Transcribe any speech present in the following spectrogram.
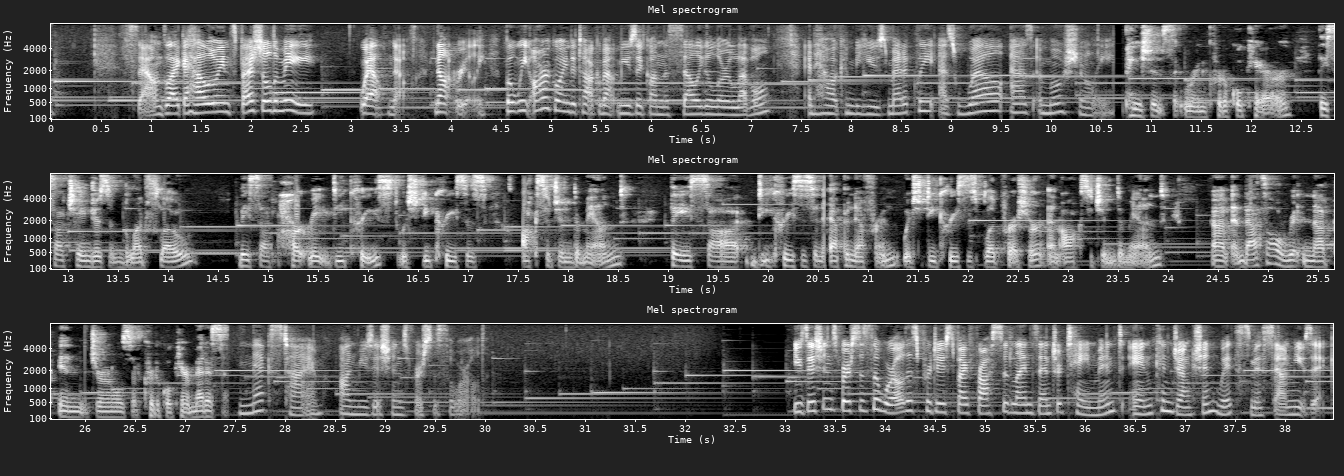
Sounds like a Halloween special to me. Well, no, not really. But we are going to talk about music on the cellular level and how it can be used medically as well as emotionally. Patients that were in critical care, they saw changes in blood flow. They saw heart rate decreased, which decreases oxygen demand. They saw decreases in epinephrine, which decreases blood pressure and oxygen demand. Um, and that's all written up in journals of critical care medicine. Next time on Musicians versus the World. Musicians versus the World is produced by Frosted Lens Entertainment in conjunction with Smith Sound Music.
